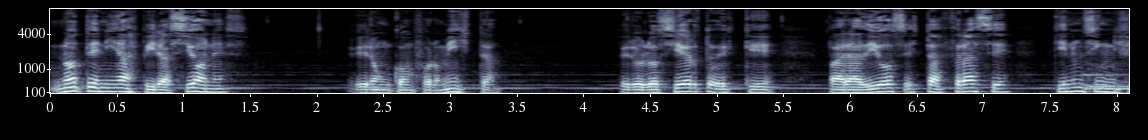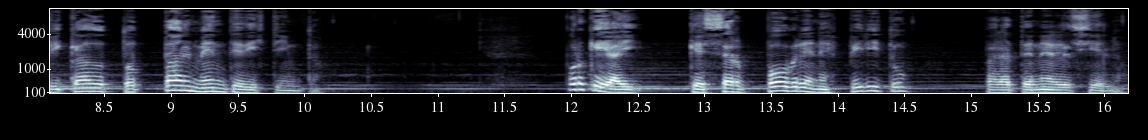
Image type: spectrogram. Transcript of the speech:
no tenía aspiraciones, era un conformista, pero lo cierto es que para Dios esta frase tiene un significado totalmente distinto. ¿Por qué hay que ser pobre en espíritu para tener el cielo?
